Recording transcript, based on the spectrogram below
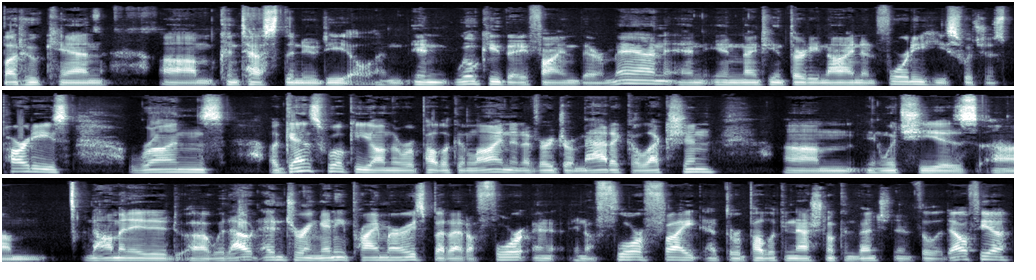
but who can um, contest the New Deal. And in Willkie, they find their man, and in 1939 and 40, he switches parties, runs against Willkie on the Republican line in a very dramatic election um, in which he is um, nominated uh, without entering any primaries, but at a floor in a floor fight at the Republican National Convention in Philadelphia,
